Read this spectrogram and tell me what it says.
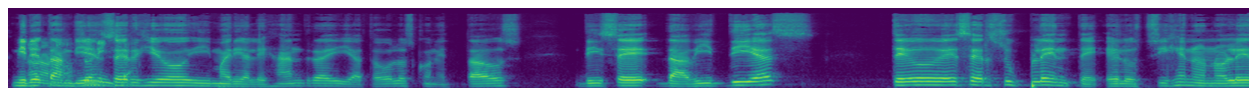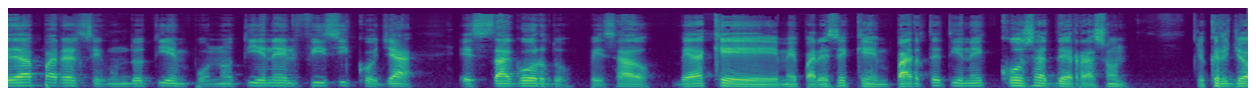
Mire también Sergio y María Alejandra y a todos los conectados, dice David Díaz, Teo debe ser suplente, el oxígeno no le da para el segundo tiempo, no tiene el físico ya, está gordo, pesado. Vea que me parece que en parte tiene cosas de razón. Yo creo, yo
